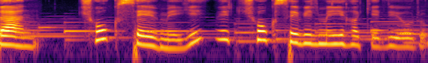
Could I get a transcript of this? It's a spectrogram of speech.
Ben çok sevmeyi ve çok sevilmeyi hak ediyorum.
